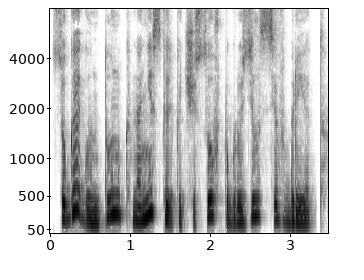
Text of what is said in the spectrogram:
Сугай Гунтунг на несколько часов погрузился в бред.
